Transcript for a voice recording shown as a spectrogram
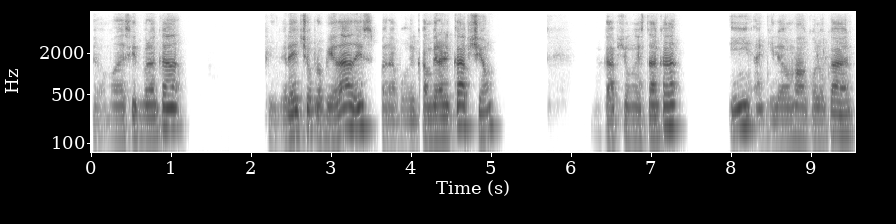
Le vamos a decir por acá, clic derecho, propiedades, para poder cambiar el caption. El caption está acá. Y aquí le vamos a colocar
